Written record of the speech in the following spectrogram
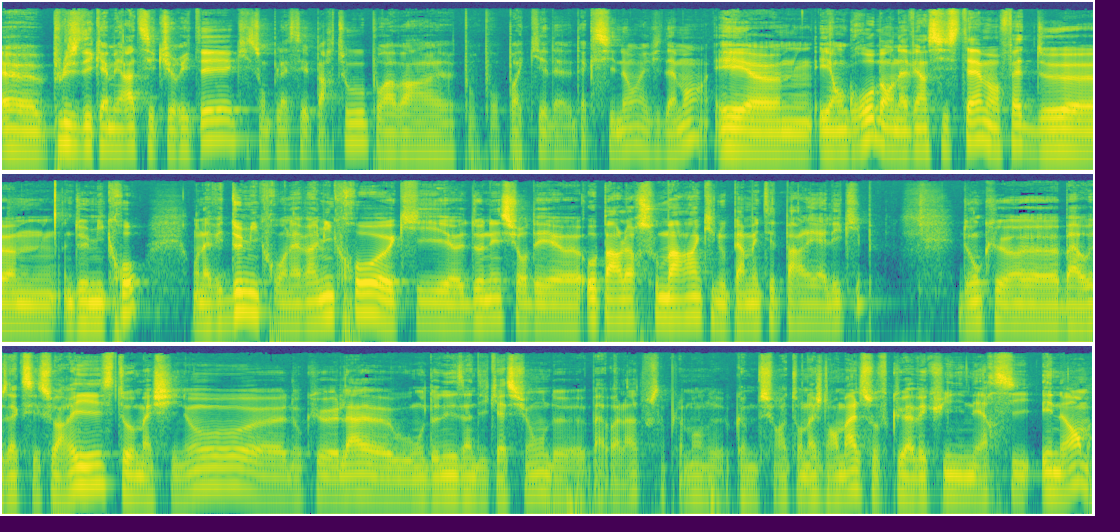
Euh, plus des caméras de sécurité qui sont placées partout pour avoir pour, pour pas qu'il y ait d'a- d'accidents évidemment et, en gros bah, on avait un système en fait de, de micros on avait deux micros on avait un micro qui donnait sur des haut-parleurs sous-marins qui nous permettaient de parler à l'équipe donc euh, bah, aux accessoiristes, aux machinaux, euh, donc euh, là où on donnait des indications de, bah voilà, tout simplement comme sur un tournage normal, sauf qu'avec une inertie énorme.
